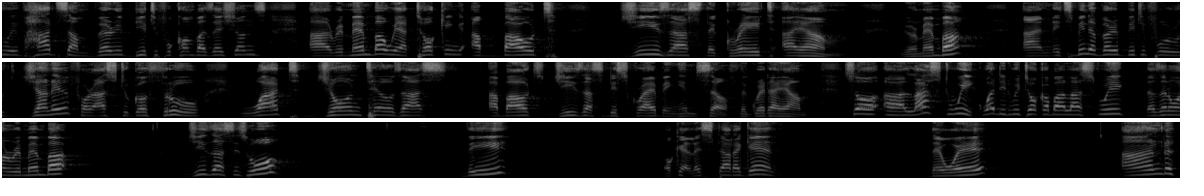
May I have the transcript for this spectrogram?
weeks, we've had some very beautiful conversations. Uh, remember, we are talking about Jesus, the great I am. You remember? And it's been a very beautiful journey for us to go through what John tells us about Jesus describing himself, the great I am. So, uh, last week, what did we talk about last week? Does anyone remember? Jesus is who? The. Okay, let's start again. The way and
